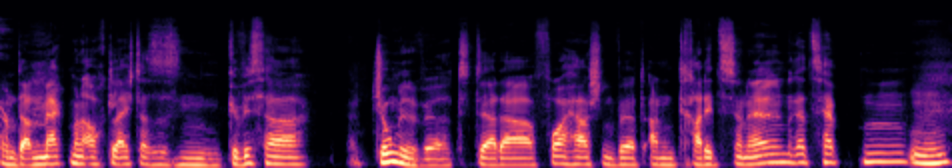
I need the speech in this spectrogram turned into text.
Und dann merkt man auch gleich, dass es ein gewisser Dschungel wird, der da vorherrschen wird an traditionellen Rezepten mhm.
